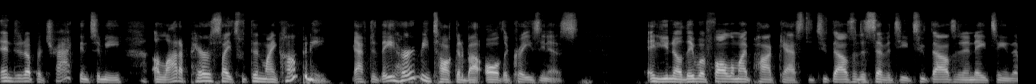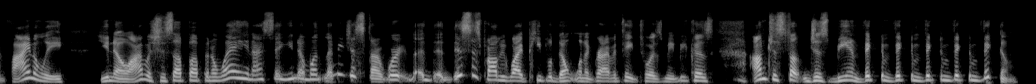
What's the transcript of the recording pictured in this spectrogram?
ended up attracting to me a lot of parasites within my company after they heard me talking about all the craziness and you know they would follow my podcast in 2017 2018 then finally you know i was just up up and away and i said you know what? Let me just start work this is probably why people don't want to gravitate towards me because i'm just just being victim victim victim victim victim.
